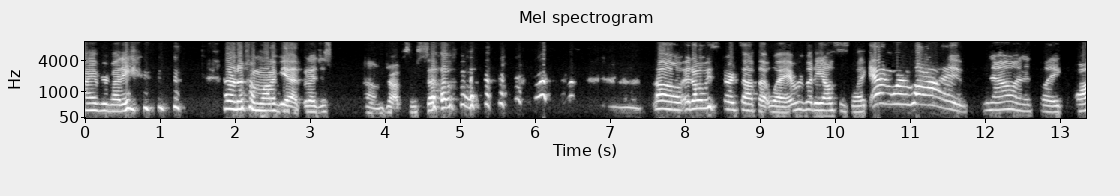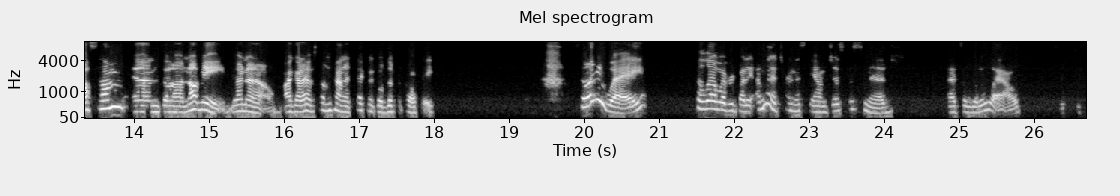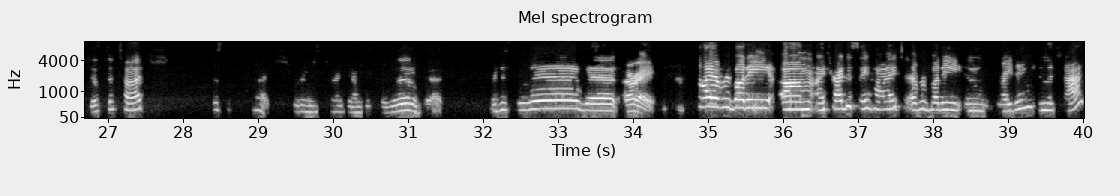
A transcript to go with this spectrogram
Hi, everybody. I don't know if I'm live yet, but I just um, dropped some stuff. oh, it always starts out that way. Everybody else is like, and we're live, you know, and it's like awesome. And uh, not me. No, no, no. I got to have some kind of technical difficulty. So, anyway, hello, everybody. I'm going to turn this down just a smidge. That's a little loud. Just, just a touch. Just a touch. We're turn down just a little bit. We're just a little bit. All right. Hi, everybody. Um, I tried to say hi to everybody in writing in the chat,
